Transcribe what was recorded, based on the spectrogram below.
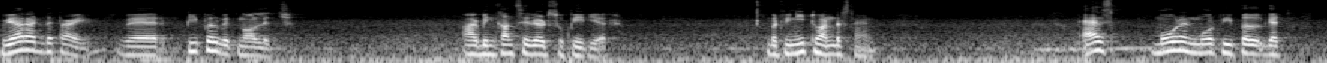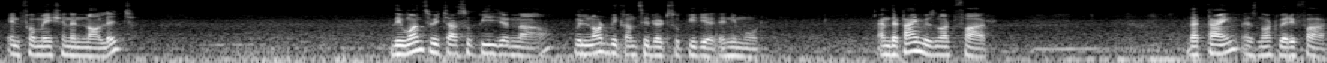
We are at the time where people with knowledge are being considered superior. But we need to understand as more and more people get information and knowledge, the ones which are superior now will not be considered superior anymore. And the time is not far. That time is not very far.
